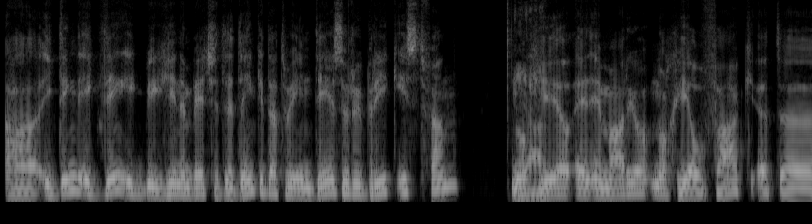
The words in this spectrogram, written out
Ah, ik, denk, ik, denk, ik begin een beetje te denken dat we in deze rubriek is het van, nog Ja. heel, en, en Mario, nog heel vaak het, eh,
